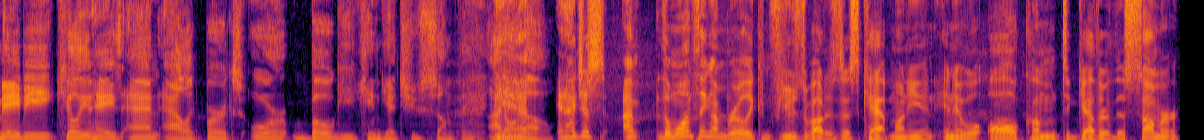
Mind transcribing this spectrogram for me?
Maybe Killian Hayes and Alec Burks or Bogey can get you something. I don't know. And I just, I'm the one thing I'm really confused about is this cap money, and, and it will all come together this summer.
